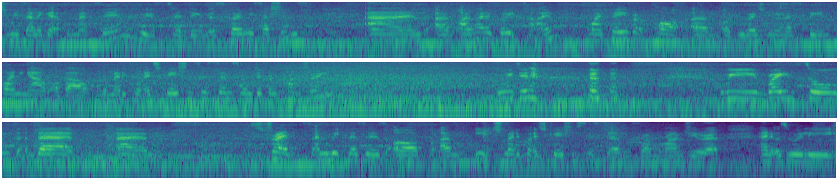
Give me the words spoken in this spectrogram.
The delegate for Medsin who is attending the SCOME sessions. And um, I've had a great time. My favourite part um, of EuRegMe has been finding out about the medical education systems from different countries. We did. we brainstormed the um, strengths and weaknesses of um, each medical education system from around Europe, and it was really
